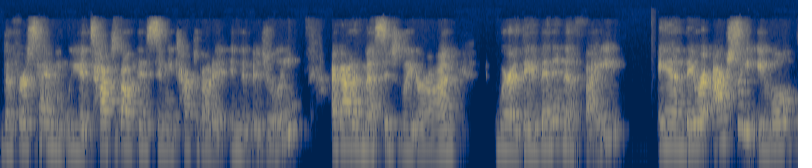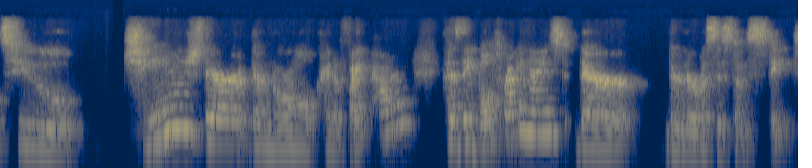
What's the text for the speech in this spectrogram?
the first time we had talked about this and we talked about it individually, I got a message later on where they'd been in a fight and they were actually able to change their their normal kind of fight pattern because they both recognized their their nervous system state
